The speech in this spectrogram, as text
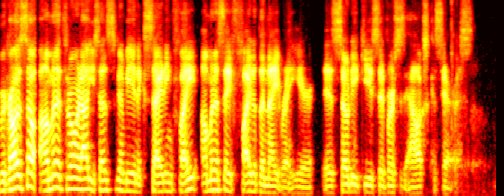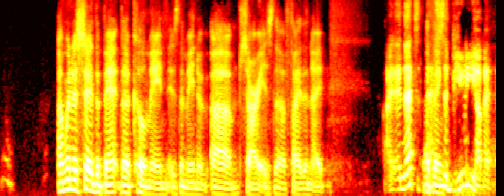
regardless, I'm gonna throw it out. You said this is gonna be an exciting fight. I'm gonna say fight of the night right here is Sodiq Yusuff versus Alex Caceres. I'm gonna say the band, the co-main is the main of. Um, sorry, is the fight of the night. I, and that's that's the beauty of it.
